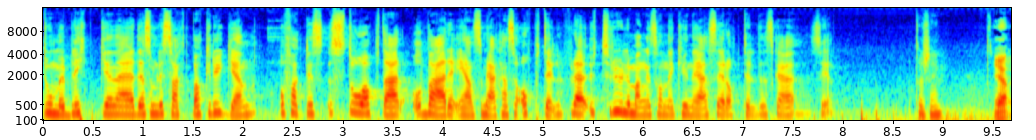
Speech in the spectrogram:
dumme blikkene, det som blir sagt bak ryggen, og faktisk stå opp der og være en som jeg kan se opp til. For det er utrolig mange sånne kvinner jeg ser opp til, det skal jeg si. Torstein? Ja,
